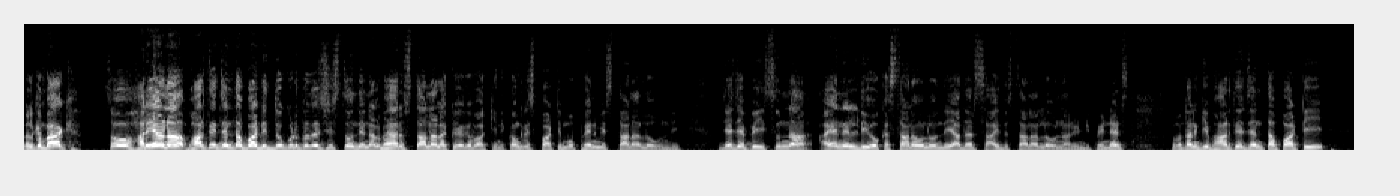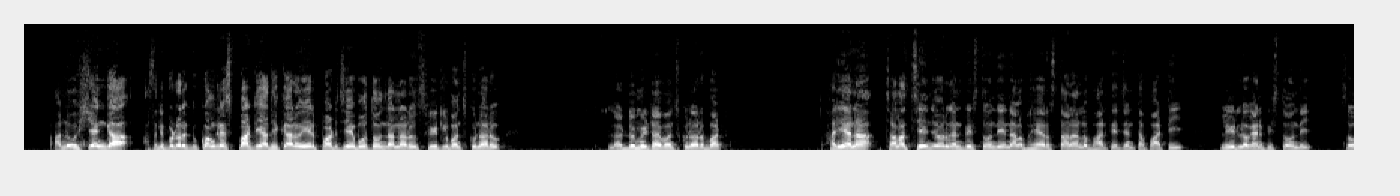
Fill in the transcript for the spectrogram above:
Welcome back. So Haryana Bharatiya Janata party దూకుడు ప్రదర్శిస్తోంది. నలభై ఆరు స్థానాలకు ఎగబాకింది. కాంగ్రెస్ పార్టీ ముప్పై ఎనిమిది స్థానాల్లో ఉంది. జేజేపీ సున్నా ఐఎన్ఎల్డి ఒక స్థానంలో ఉంది. అదర్స్ ఐదు స్థానాల్లో ఉన్నారు ఇండిపెండెంట్స్. సో మొత్తానికి భారతీయ జనతా పార్టీ అనూహ్యంగా అసలు ఇప్పటివరకు కాంగ్రెస్ పార్టీ అధికారం ఏర్పాటు చేయబోతోంది అన్నారు. స్వీట్లు పంచుకున్నారు. లడ్డు మిఠాయి పంచుకున్నారు. బట్ హర్యానా చాలా చేంజ్ ఓవర్ కనిపిస్తోంది. నలభై ఆరు స్థానాల్లో భారతీయ జనతా పార్టీ లీడ్లో కనిపిస్తోంది. సో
